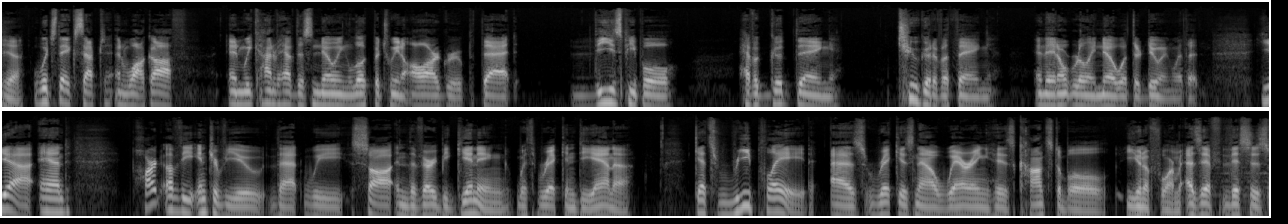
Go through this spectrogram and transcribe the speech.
Yeah. which they accept and walk off. And we kind of have this knowing look between all our group that these people have a good thing, too good of a thing, and they don't really know what they're doing with it. Yeah, and part of the interview that we saw in the very beginning with Rick and Deanna gets replayed as Rick is now wearing his constable uniform, as if this is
